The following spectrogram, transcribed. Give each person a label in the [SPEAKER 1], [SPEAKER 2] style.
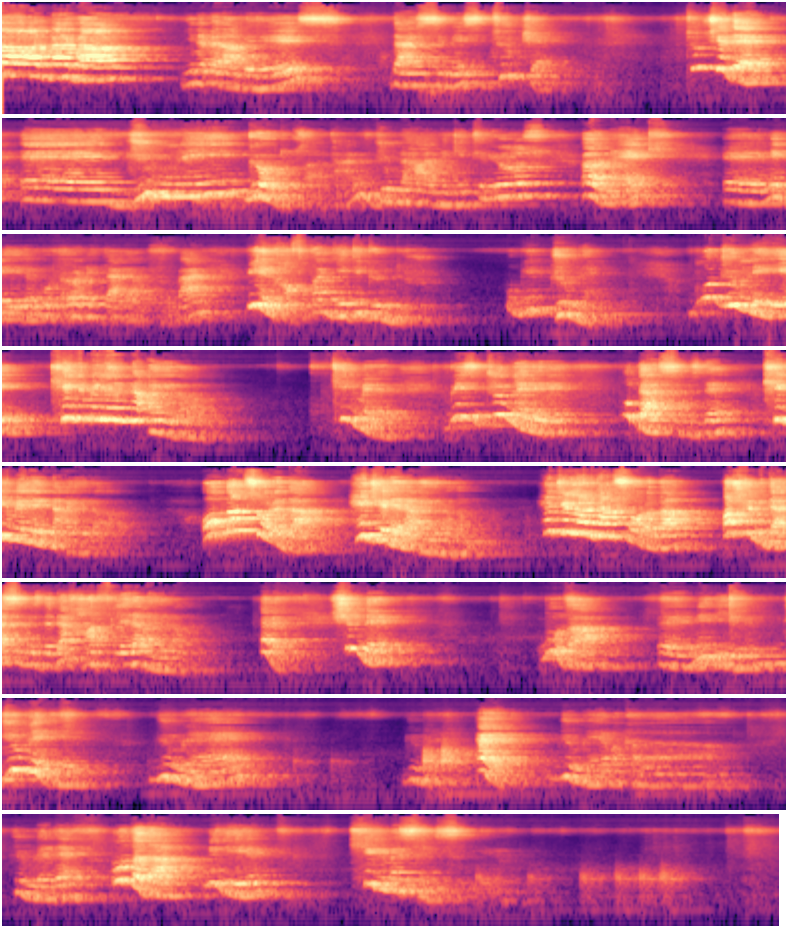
[SPEAKER 1] çocuklar merhaba. Yine beraberiz. Dersimiz Türkçe. Türkçe'de eee, cümleyi gördük zaten. Cümle haline getiriyoruz. Örnek eee, ne diyelim burada örnekler yaptım ben. Bir hafta yedi gündür. Bu bir cümle. Bu cümleyi kelimelerine ayıralım kelimeleri. Biz cümleleri bu dersimizde kelimelerine ayıralım. Ondan sonra da hecelere ayıralım. Hecelerden sonra da başka bir dersimizde de harflere ayıralım. Evet, şimdi burada e, ne diyelim? Cümle diyelim. Cümle, cümle. Evet, cümleye bakalım cümlede. Burada da ne diyelim? Kelime sayısı diyelim.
